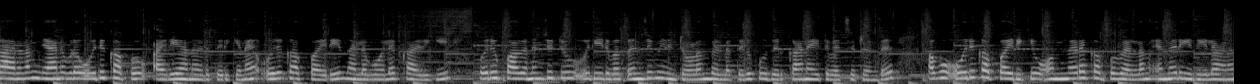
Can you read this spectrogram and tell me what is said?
കാരണം ഞാനിവിടെ ഒരു കപ്പ് അരിയാണ് എടുത്തിരിക്കുന്നത് ഒരു കപ്പ് അരി നല്ലപോലെ കഴുകി ഒരു പതിനഞ്ച് ടു ഒരു ഇരുപത്തഞ്ച് മിനിറ്റോളം വെള്ളത്തിൽ കുതിർക്കാനായിട്ട് വെച്ചിട്ടുണ്ട്. അപ്പോൾ ഒരു കപ്പ് അരിക്ക് ഒന്നര കപ്പ് വെള്ളം എന്ന രീതിയിലാണ്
